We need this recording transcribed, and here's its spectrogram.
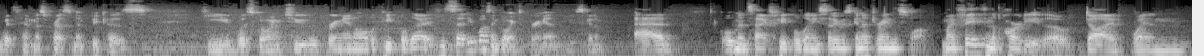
with him as president because he was going to bring in all the people that he said he wasn't going to bring in. He was going to add Goldman Sachs people when he said he was going to drain the swamp. My faith in the party, though, died when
